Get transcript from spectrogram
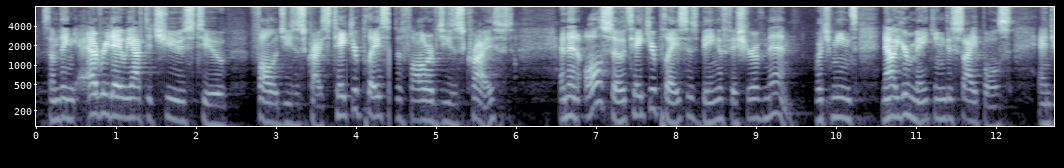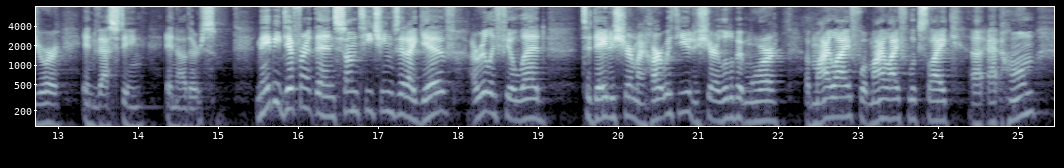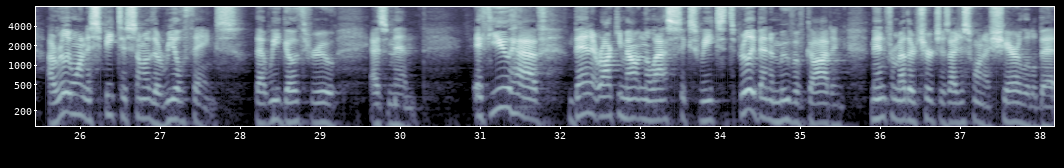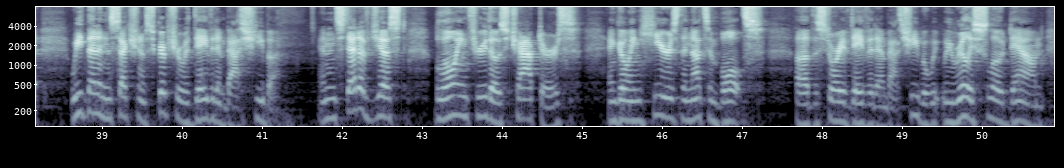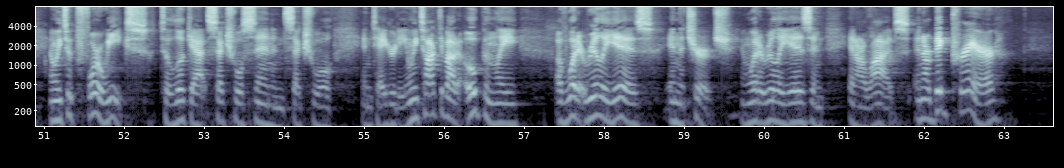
Something every day we have to choose to follow Jesus Christ. Take your place as a follower of Jesus Christ, and then also take your place as being a fisher of men, which means now you're making disciples and you're investing in others. Maybe different than some teachings that I give, I really feel led today to share my heart with you, to share a little bit more of my life, what my life looks like uh, at home. I really want to speak to some of the real things that we go through as men. If you have been at Rocky Mountain the last six weeks, it's really been a move of God. And men from other churches, I just want to share a little bit. We've been in the section of scripture with David and Bathsheba. And instead of just blowing through those chapters and going, here's the nuts and bolts of the story of David and Bathsheba, we, we really slowed down and we took four weeks to look at sexual sin and sexual integrity. And we talked about it openly of what it really is in the church and what it really is in, in our lives. And our big prayer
